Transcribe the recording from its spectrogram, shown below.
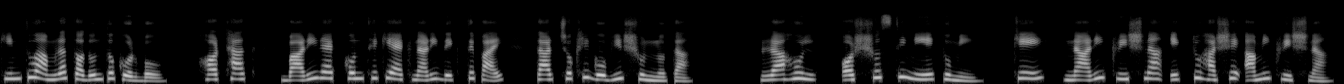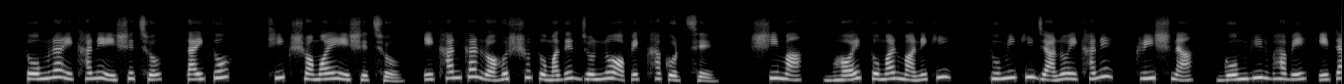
কিন্তু আমরা তদন্ত করব। হঠাৎ, বাড়ির এক কোণ থেকে এক নারী দেখতে পায়, তার চোখে গভীর শূন্যতা। রাহুল, অস্বস্তি নিয়ে তুমি। কে? নারী কৃষ্ণা, একটু হাসে, আমি কৃষ্ণা। তোমরা এখানে এসেছ, তাই তো? ঠিক সময়ে এসেছ। এখানকার রহস্য তোমাদের জন্য অপেক্ষা করছে। সীমা, ভয় তোমার মানে কি? তুমি কি জানো এখানে? কৃষ্ণা, গম্ভীরভাবে, এটা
